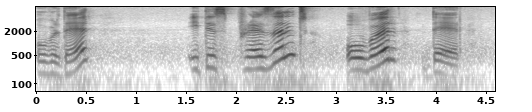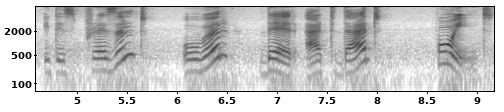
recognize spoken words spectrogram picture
over there. It is present over there. It is present over there at that point.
